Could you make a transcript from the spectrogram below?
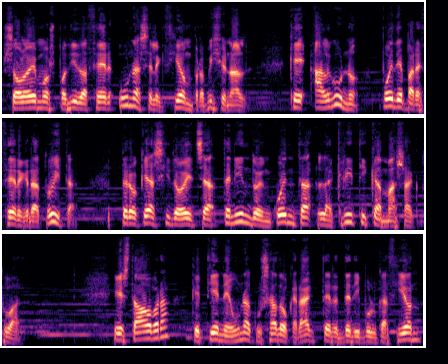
solo hemos podido hacer una selección provisional que alguno puede parecer gratuita, pero que ha sido hecha teniendo en cuenta la crítica más actual. Esta obra, que tiene un acusado carácter de divulgación,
